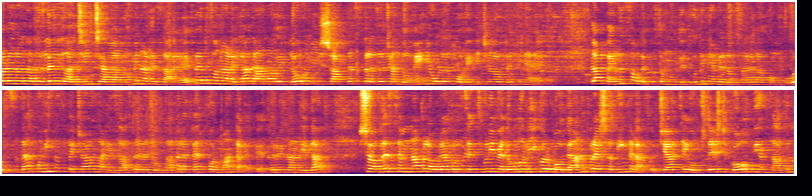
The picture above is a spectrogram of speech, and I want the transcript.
Onorată asistența a cincea nominalizare, personalitatea anului 2017 în domeniul politicilor de tineret. La fel, s-au depus o multitudine de dosare la concurs, dar Comisia Specială a analizat rezultatele performante ale fiecărui candidat și a desemnat laureatul secțiunii pe domnul Igor Bodean, președintele Asociației Obștești Gold din satul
